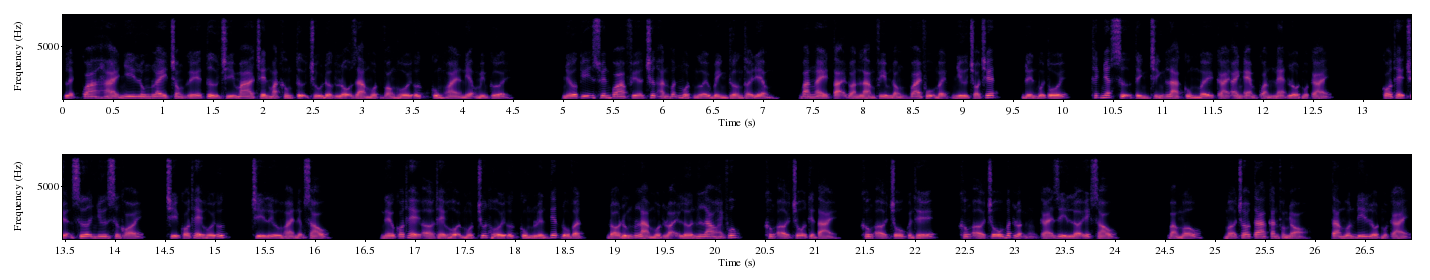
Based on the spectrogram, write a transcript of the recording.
lệch qua hải nhi lung lay trong ghế từ trí ma trên mặt không tự chủ được lộ ra một vòng hồi ức cùng hoài niệm mỉm cười. Nhớ kỹ xuyên qua phía trước hắn vẫn một người bình thường thời điểm, ban ngày tại đoàn làm phim đóng vai phụ mệnh như chó chết, đến buổi tối, thích nhất sự tỉnh chính là cùng mấy cái anh em quán nét lột một cái. Có thể chuyện xưa như sương khói, chỉ có thể hồi ức, chỉ lưu hoài niệm sáu. Nếu có thể ở thể hội một chút hồi ức cùng liên tiếp đồ vật, đó đúng là một loại lớn lao hạnh phúc, không ở chỗ tiền tài, không ở chỗ quyền thế, không ở chỗ bất luận cái gì lợi ích sáu. Bảo mẫu, mở cho ta căn phòng nhỏ, ta muốn đi lột một cái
